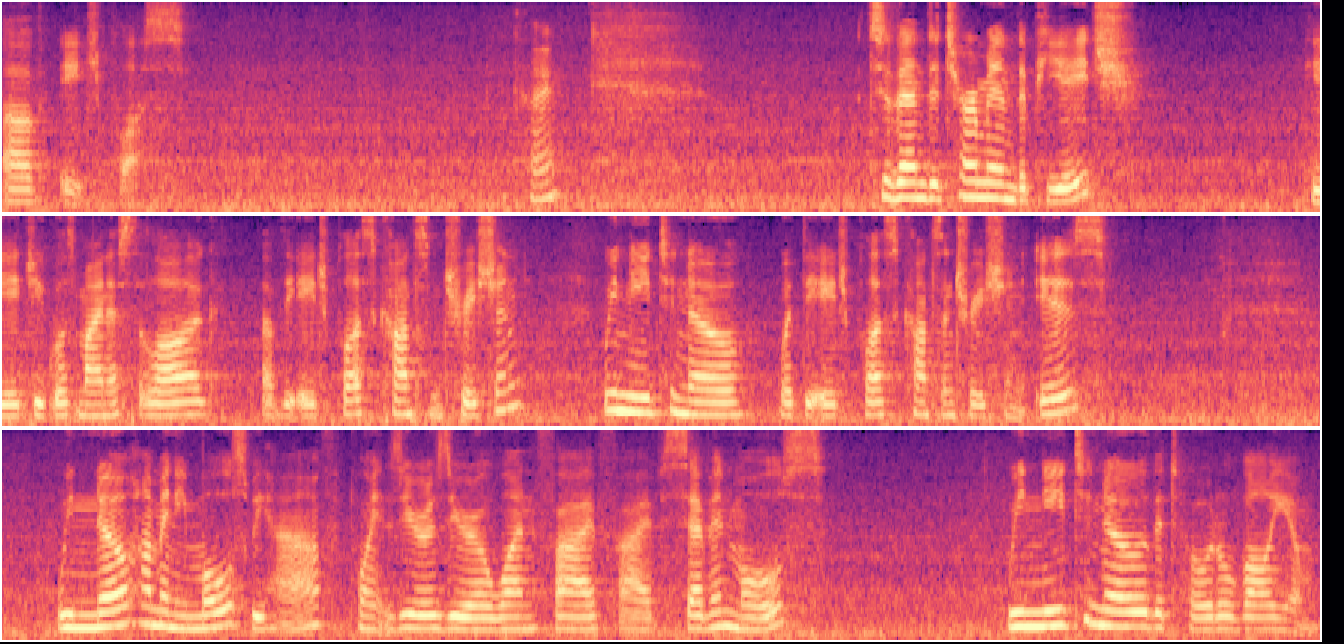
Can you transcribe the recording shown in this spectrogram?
of H plus. Okay. To then determine the pH, pH equals minus the log of the H plus concentration we need to know what the H plus concentration is. We know how many moles we have, 0.001557 moles. We need to know the total volume.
